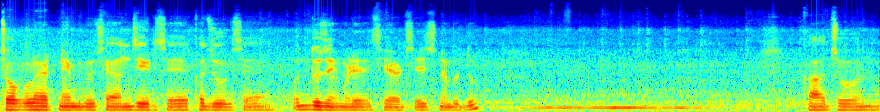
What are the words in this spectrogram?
ચોકલેટ ને એ બધું છે અંજીર છે ખજૂર છે બધું જ મળે છે ચીઝ ને બધું. કાજુ ને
